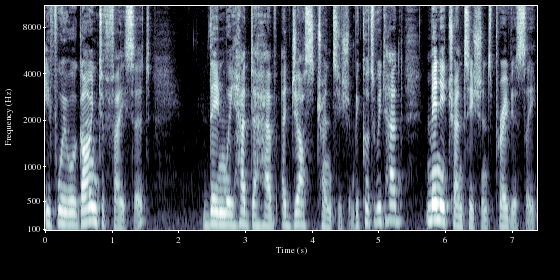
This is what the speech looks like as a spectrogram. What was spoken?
if we were going to face it, then we had to have a just transition because we'd had many transitions previously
